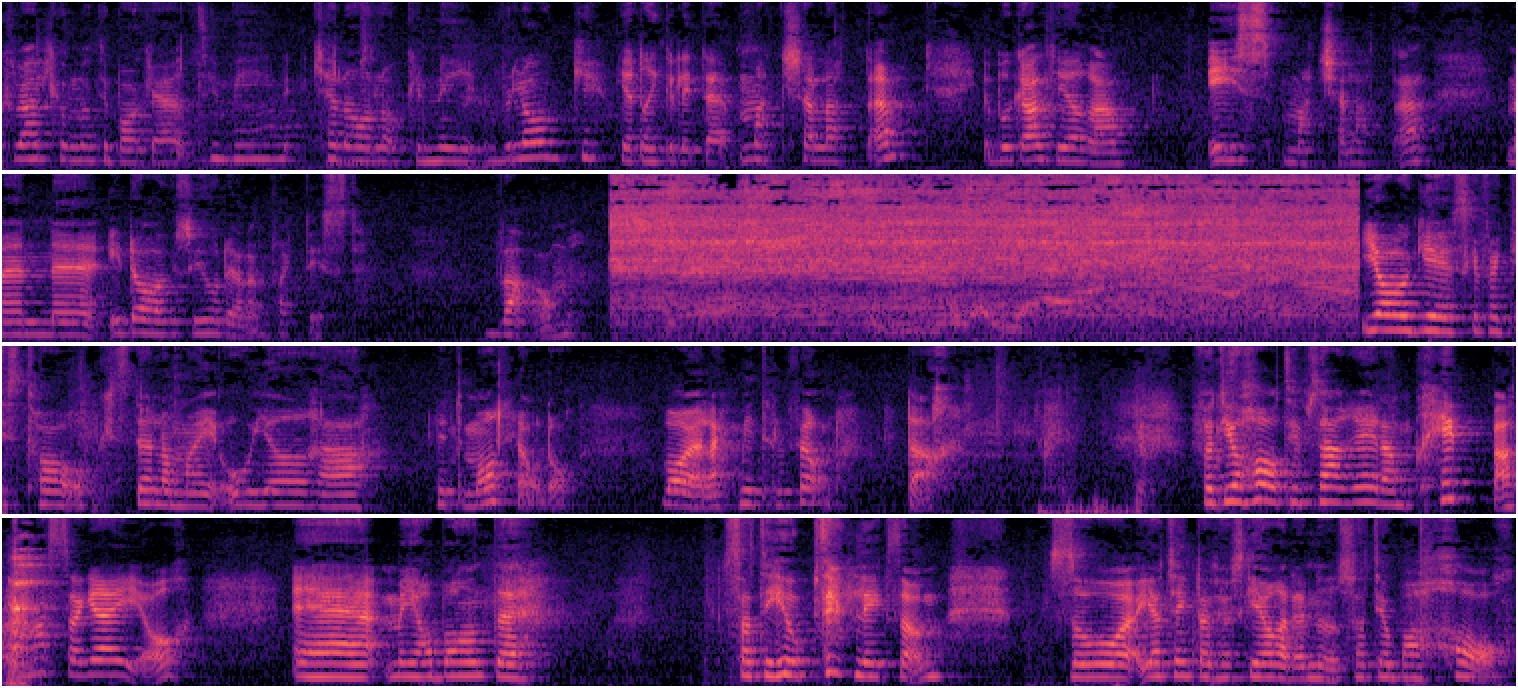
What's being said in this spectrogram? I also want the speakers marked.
Speaker 1: Och välkomna tillbaka till min kanal och en ny vlogg. Jag dricker lite matcha latte. Jag brukar alltid göra is matcha latte. Men eh, idag så gjorde jag den faktiskt varm. Jag eh, ska faktiskt ta och ställa mig och göra lite matlådor. Var har jag lagt min telefon? Där. För att jag har typ så här redan preppat massa grejer. Eh, men jag har bara inte satt ihop det liksom. Så jag tänkte att jag ska göra det nu så att jag bara har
